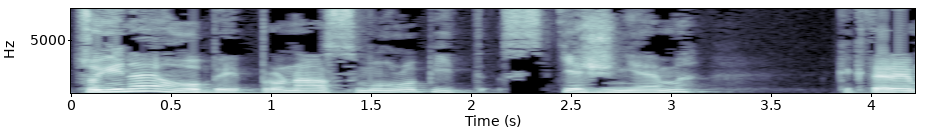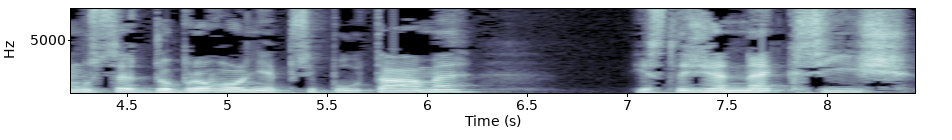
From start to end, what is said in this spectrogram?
Co jiného by pro nás mohlo být stěžněm, ke kterému se dobrovolně připoutáme, jestliže ne kříž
